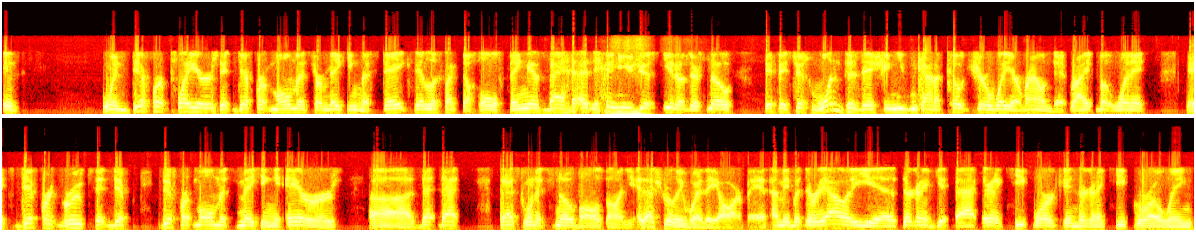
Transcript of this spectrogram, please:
is when different players at different moments are making mistakes, it looks like the whole thing is bad, and you just you know there's no if it's just one position, you can kind of coach your way around it, right? But when it it's different groups at diff- different moments making errors, uh, that that that's when it snowballs on you. That's really where they are, man. I mean, but the reality is they're going to get back. They're going to keep working. They're going to keep growing.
